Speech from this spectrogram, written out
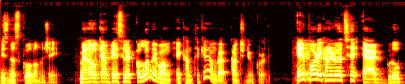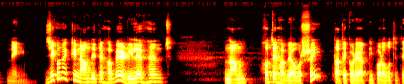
বিজনেস গোল অনুযায়ী। ম্যানুয়াল ক্যাম্পেইন সিলেক্ট করলাম এবং এখান থেকে আমরা কন্টিনিউ করে দিই। এরপর এখানে রয়েছে অ্যাড গ্রুপ নেম যে কোনো একটি নাম দিতে হবে রিলেভেন্ট নাম হতে হবে অবশ্যই। তাতে করে আপনি পরবর্তীতে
